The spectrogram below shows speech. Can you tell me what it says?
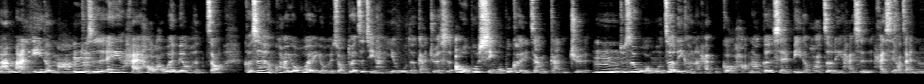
蛮满意的吗？就是哎，还好啦，我也没有很糟。可是很快又会有一种对自己很厌恶的感觉，是哦，我不行，我不可以这样感觉。嗯，就是我我这里可能还不够好，那跟谁比的话，这里还是还是要再努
